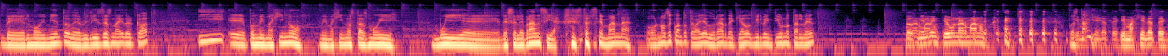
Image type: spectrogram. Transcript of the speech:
del movimiento de release de Snyder Cut y eh, pues me imagino, me imagino estás muy, muy de celebrancia esta semana o no sé cuánto te vaya a durar de aquí a 2021 tal vez. 2021, hermano. pues imagínate, imagínate.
